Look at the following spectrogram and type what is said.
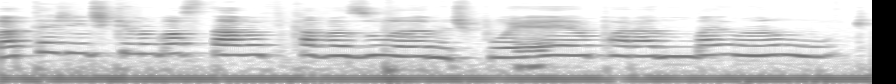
Até gente que não gostava ficava zoando, tipo, eu parado no bailão. Ok.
